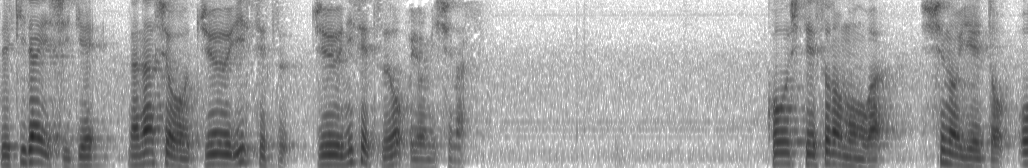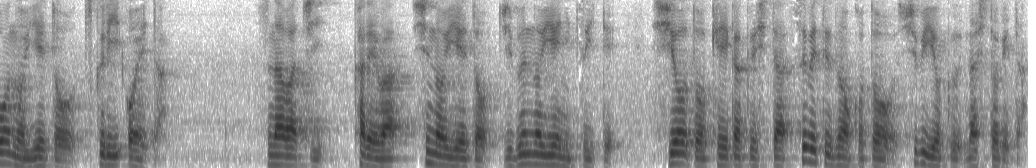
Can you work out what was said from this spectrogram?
歴代史下7章11節12節をお読みします。こうしてソロモンは主の家と王の家とを作り終えた。すなわち彼は主の家と自分の家についてしようと計画したすべてのことを守備よく成し遂げた。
